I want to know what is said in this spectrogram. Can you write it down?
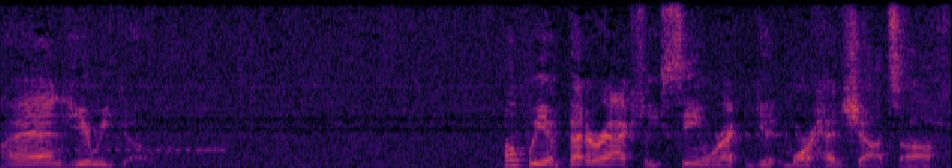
And here we go. Hope we have better actually seeing where I can get more headshots off.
